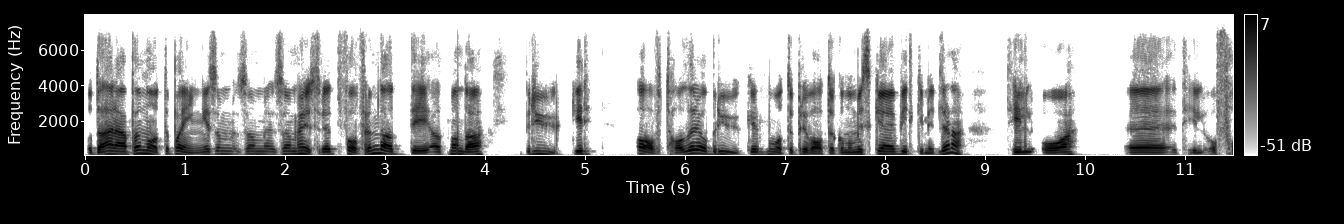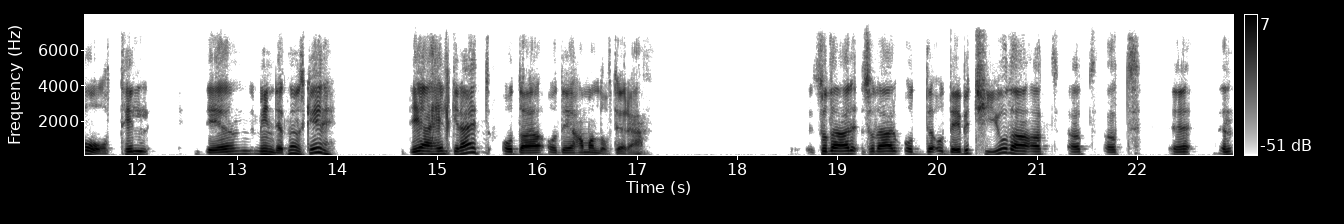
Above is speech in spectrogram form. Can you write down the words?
Og Der er på en måte poenget som, som, som Høyesterett får frem, da, det at man da bruker avtaler og bruker på en måte privatøkonomiske virkemidler da, til, å, eh, til å få til det myndighetene ønsker. Det er helt greit, og, da, og det har man lov til å gjøre. Så det er, så det er, og, det, og, det, betyr jo da at, at, at eh, en,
